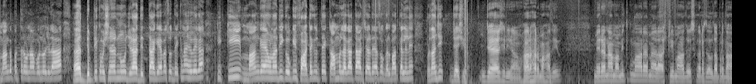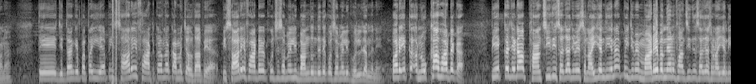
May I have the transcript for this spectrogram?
ਮੰਗ ਪੱਤਰ ਉਹਨਾਂ ਵੱਲੋਂ ਜਿਹੜਾ ਡਿਪਟੀ ਕਮਿਸ਼ਨਰ ਨੂੰ ਜਿਹੜਾ ਦਿੱਤਾ ਗਿਆ ਵਾ। ਸੋ ਦੇਖਣਾ ਹੋਵੇਗਾ ਕਿ ਕੀ ਮੰਗ ਹੈ ਉਹਨਾਂ ਦੀ, ਕਿਉਂਕਿ ਫਾਟਕ ਦੇ ਉੱਤੇ ਕੰਮ ਲਗਾਤਾਰ ਚੱਲ ਰਿਹਾ। ਸੋ ਗੱਲਬਾਤ ਕਰ ਲੈਣੇ ਪ੍ਰਧਾਨ ਜੀ, ਜੈ ਸ਼੍ਰੀ ਰਾਮ। ਜੈ ਸ਼੍ਰੀ ਰਾਮ। ਹਰ ਹਰ ਮਹਾਦੇਵ। ਮੇਰਾ ਨਾਮ ਅਮਿਤ ਕੁਮਾਰ ਹੈ, ਮੈਂ ਰਾਸ਼ਟਰੀ ਮਹਾਦੇਵ ਸੰਘਰਸ਼ ਦਲ ਦਾ ਪ੍ਰਧਾਨ ਹਾਂ। ਤੇ ਜਿੱਦਾਂ ਕਿ ਪਤਾ ਹੀ ਹੈ ਵੀ ਸਾਰੇ ਫਾਟਕਾਂ ਦਾ ਕੰਮ ਚੱਲਦਾ ਪਿਆ, ਵੀ ਸਾਰੇ ਫਾਟਕ ਕੁਝ ਸਮੇਂ ਲਈ ਬੰਦ ਹੁੰਦੇ ਤੇ ਕੁਝ ਸਮੇਂ ਲਈ ਖੁੱਲ ਜਾਂਦੇ ਨੇ। ਪਰ ਇੱਕ ਅਨੋਖਾ ਫਾਟਕ ਆ, ਵੀ ਇੱਕ ਜਿਹੜਾ ਫਾਂਸੀ ਦੀ ਸਜ਼ਾ ਜਿਵੇਂ ਸੁਣਾਈ ਜਾਂਦੀ ਹੈ ਨਾ, ਵੀ ਜਿਵੇਂ ਮਾੜੇ ਬੰਦਿਆਂ ਨੂੰ ਫਾਂਸੀ ਦੀ ਸਜ਼ਾ ਸੁਣਾਈ ਜਾਂਦੀ,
